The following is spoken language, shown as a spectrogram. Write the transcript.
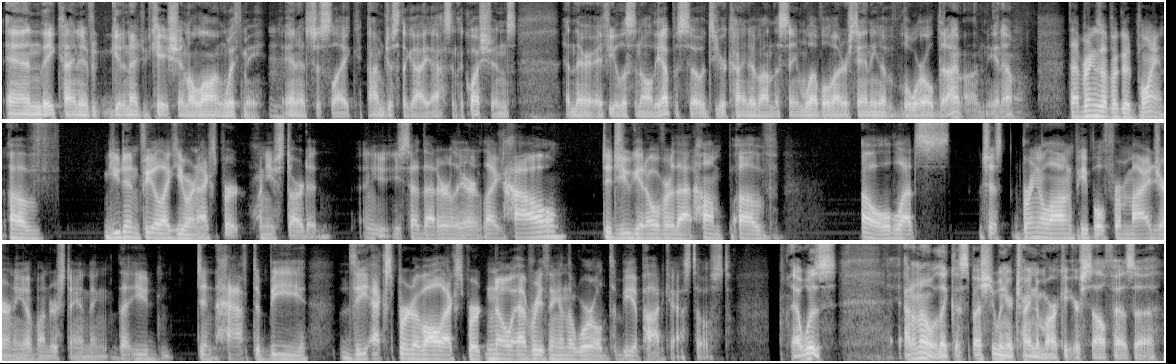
and they kind of get an education along with me. Mm-hmm. And it's just like I'm just the guy asking the questions, and there, if you listen to all the episodes, you're kind of on the same level of understanding of the world that I'm on. You know. That brings up a good point of you didn't feel like you were an expert when you started. And you, you said that earlier. Like how did you get over that hump of, oh, let's just bring along people for my journey of understanding that you didn't have to be the expert of all expert, know everything in the world to be a podcast host. that was i don't know like especially when you're trying to market yourself as a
